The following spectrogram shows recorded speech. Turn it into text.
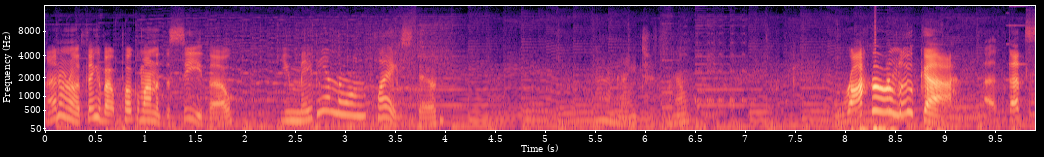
I don't know a thing about Pokemon at the sea, though. You may be in the wrong place, dude. Alright, well... Rocker Luca! Uh, that's,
